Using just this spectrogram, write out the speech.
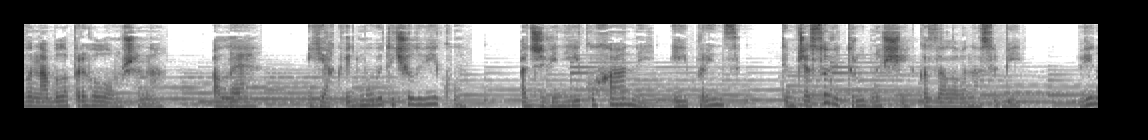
Вона була приголомшена. Але як відмовити чоловіку? Адже він її коханий, її принц, тимчасові труднощі, казала вона собі. Він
